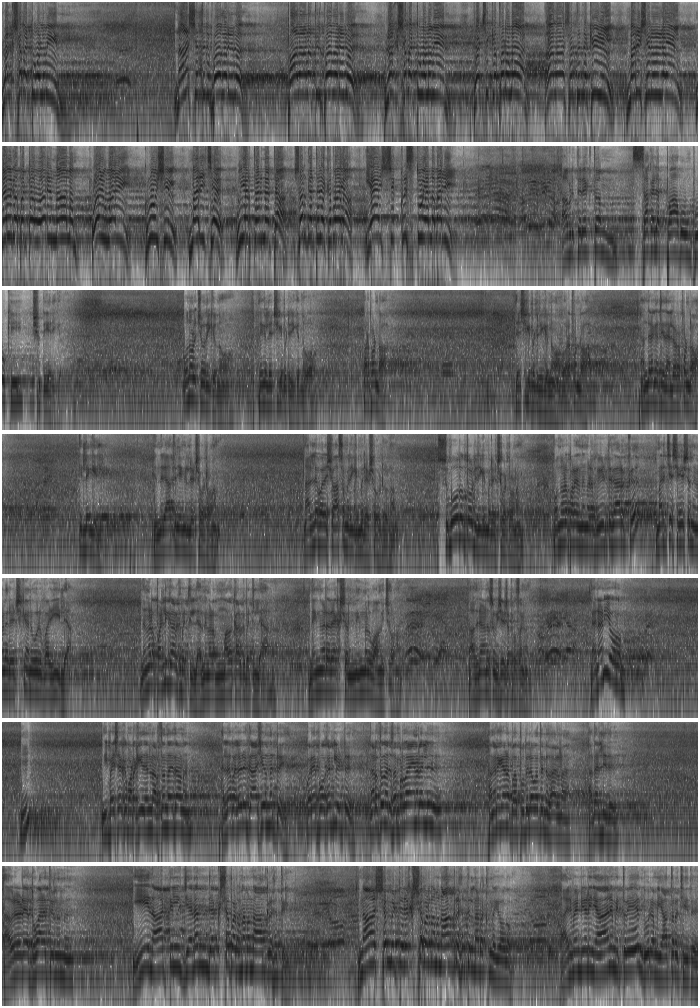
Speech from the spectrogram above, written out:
രക്ഷപ്പെട്ടുകൊള്ളുവീൻ. നാശത്തിന് പോകരുത്. പാതാളത്തിൽ പോകരുത്. രക്ഷപ്പെട്ടുകൊള്ളുവീൻ. രക്ഷിക്കപ്പെടുവാൻ ആകാശത്തിന്റെ കീഴിൽ മനുഷ്യരുടെ നൽകപ്പെട്ട ഒരു നാമം ഒരു വഴി ക്രൂശിൽ മരിച്ച് ഉയർത്തെഴുന്നേറ്റ സ്വർഗത്തിലേക്ക് പോയ യേശു ക്രിസ്തു എന്ന വഴി അവിടുത്തെ രക്തം സകല പാപവും പോക്കി ശുദ്ധീകരിക്കുന്നു. ഒന്നുകൂടെ ചോദിക്കുന്നു നിങ്ങൾ രക്ഷിക്കപ്പെട്ടിരിക്കുന്നുവോ? ഉറപ്പുണ്ടോ? രക്ഷിക്കപ്പെട്ടിരിക്കുന്നു ഉറപ്പുണ്ടോ? അന്തരംഗത്തിൽ നല്ല ഉറപ്പുണ്ടോ? ഇല്ലെങ്കിൽ ഇന്ന് രാത്രി എങ്കിലും രക്ഷപ്പെട്ടണം നല്ലപോലെ ശ്വാസം വലിക്കുമ്പോൾ രക്ഷപ്പെട്ടണം സുബോധത്തോടിരിക്കുമ്പോൾ രക്ഷപ്പെട്ടണം ഒന്നുകൂടെ പറയുന്നത് നിങ്ങളുടെ വീട്ടുകാർക്ക് മരിച്ച ശേഷം നിങ്ങളെ രക്ഷിക്കാൻ ഒരു വഴിയില്ല. നിങ്ങളുടെ പള്ളിക്കാർക്ക് പറ്റില്ല നിങ്ങളുടെ മതക്കാർക്ക് പറ്റില്ല. നിങ്ങളുടെ രക്ഷ നിങ്ങൾ വാങ്ങിച്ചോണം. അതിനാണ് സുവിശേഷ പ്രസംഗം. അതിനാണ് ഈ യോഗം? ഈ പൈസയൊക്കെ മുടക്കിയതിന് നടത്തുന്ന ഇതാണ്? അല്ല പലരും കാശ് തന്നിട്ട് കുറേ പോക്കറ്റിലിട്ട് നടത്തുന്ന ഒരു സമ്പ്രദായങ്ങളല്ല ഇത്? അങ്ങനെയൊക്കെയാണ് പൊതുലോകത്തിന്റെ ധാരണ. അതല്ലിത് അവരുടെ അധ്വാനത്തിൽ നിന്ന് ഈ നാട്ടിൽ ജനം രക്ഷപ്പെടണമെന്ന ആഗ്രഹത്തിൽ നാശം വിട്ട് രക്ഷപ്പെടണമെന്ന ആഗ്രഹത്തിൽ നടക്കുന്ന യോഗം. അതിനുവേണ്ടിയാണ് ഞാനും ഇത്രയും ദൂരം യാത്ര ചെയ്ത്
